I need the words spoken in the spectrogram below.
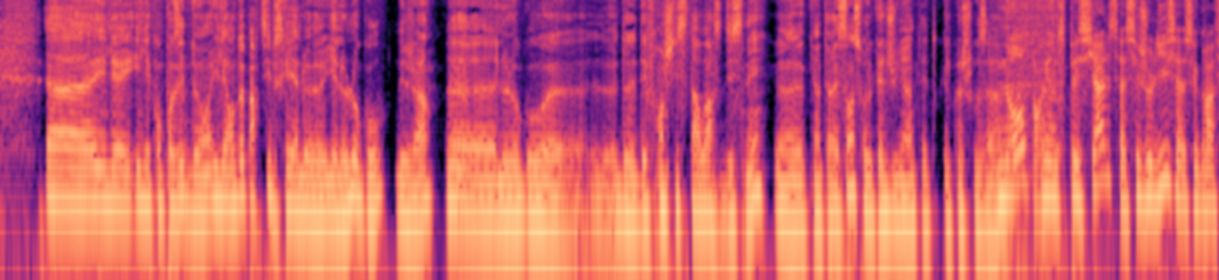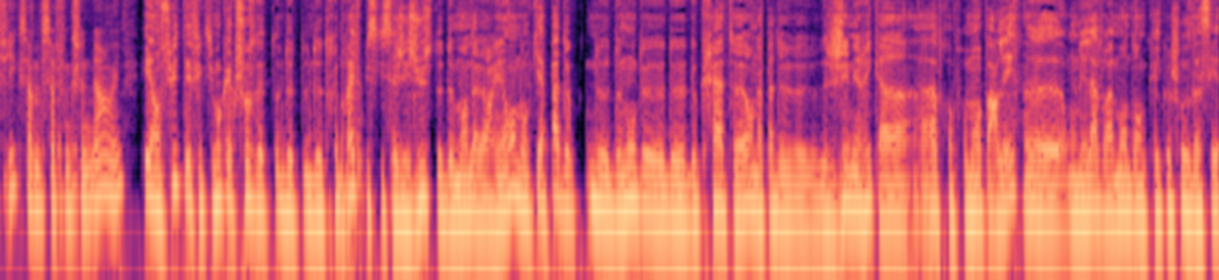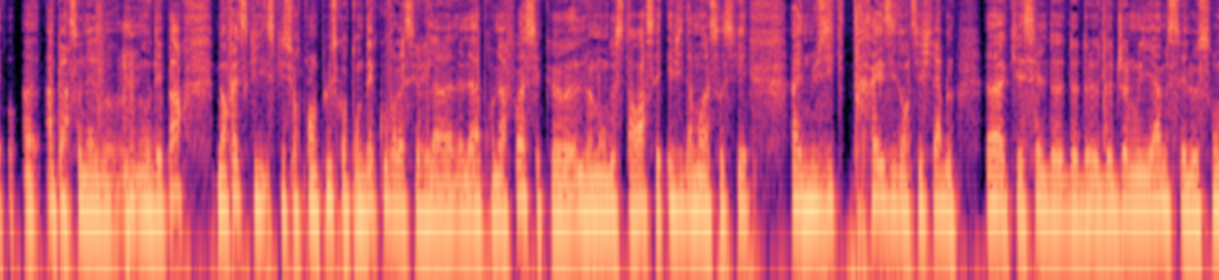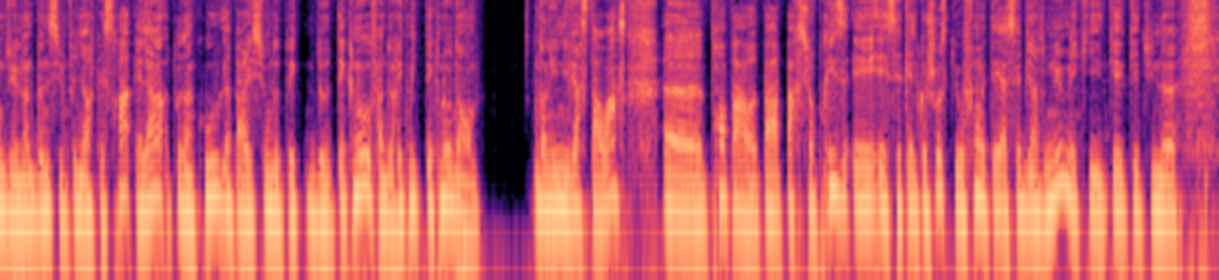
Euh, il, est, il est composé de, il est en deux parties parce qu'il y a le, il y a le logo déjà, euh, le logo euh, de, des franchises Star Wars Disney, euh, qui est intéressant, sur lequel Julien a peut-être quelque chose à. Non, pas rien de spécial. C'est assez joli, c'est assez graphique, ça, ça fonctionne bien, oui. Et ensuite, effectivement, quelque chose de, de, de très bref puisqu'il s'agit juste de Mandalorian. Donc, il n'y a pas de, de, nom de, créateur, on n'a pas de, de générique à, à proprement parler. Euh, on est là vraiment dans quelque chose d'assez euh, impersonnel au, départ. Mais en fait, ce qui, ce qui surprend le plus quand on découvre la série la, la, première fois, c'est que le nom de Star Wars est évidemment associé à une musique très identifiable, euh, qui est celle de, de, de, John Williams et le son du London Symphony Orchestra. Et là, tout d'un coup, l'apparition de, de techno, enfin de rythmique techno dans dans l'univers Star Wars euh, prend par, par par surprise et, et c'est quelque chose qui au fond était assez bienvenu mais qui, qui, qui est une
